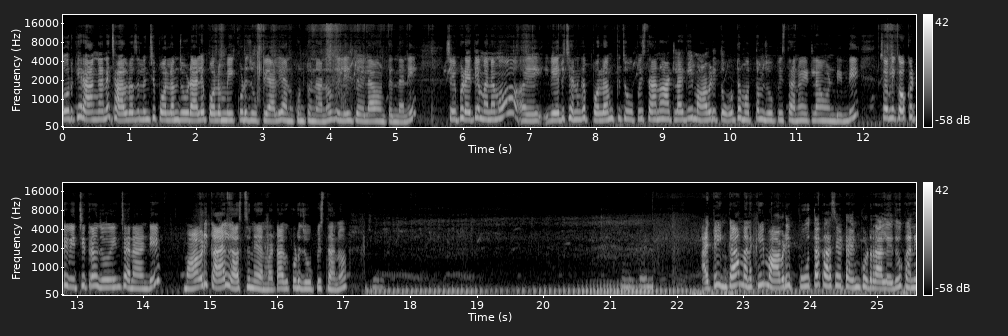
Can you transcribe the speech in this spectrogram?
ఊరికి రాగానే చాలా రోజుల నుంచి పొలం చూడాలి పొలం మీకు కూడా చూపించాలి అనుకుంటున్నాను విలేజ్లో ఎలా ఉంటుందని. సో ఇప్పుడైతే మనము వేరుశనగ పొలంకి చూపిస్తాను అట్లాగే మామిడి తోట మొత్తం చూపిస్తాను ఎట్లా ఉండింది సో మీకు ఒకటి విచిత్రం చూపించానా అండి? మామిడి కాయలు కాస్తున్నాయి అనమాట అవి కూడా చూపిస్తాను. అయితే ఇంకా మనకి మామిడి పూత కాసే టైం కూడా రాలేదు కానీ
